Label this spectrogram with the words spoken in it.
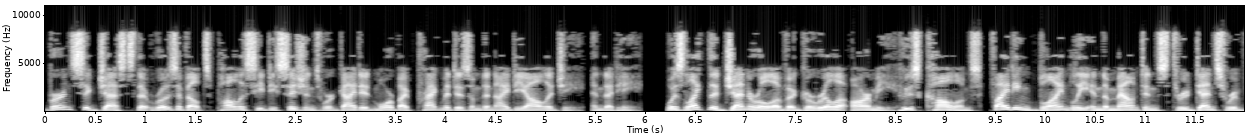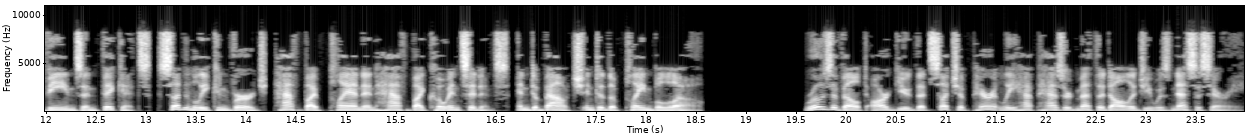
Burns suggests that Roosevelt's policy decisions were guided more by pragmatism than ideology, and that he was like the general of a guerrilla army whose columns, fighting blindly in the mountains through dense ravines and thickets, suddenly converge, half by plan and half by coincidence, and debouch into the plain below." Roosevelt argued that such apparently haphazard methodology was necessary.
